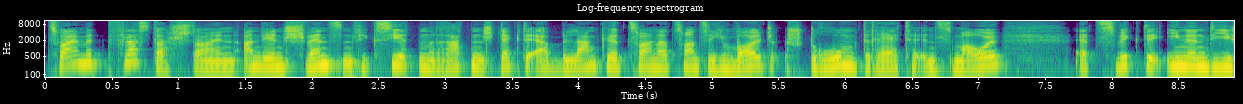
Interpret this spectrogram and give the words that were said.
Zwei mit Pflasterstein an den Schwänzen fixierten Ratten steckte er blanke 220 Volt Stromdrähte ins Maul. Er zwickte ihnen die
